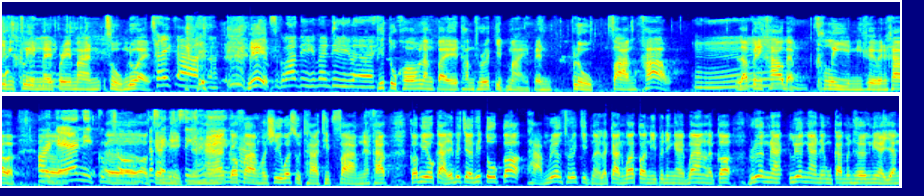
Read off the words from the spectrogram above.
กินคลีนในปริมาณสูงด้วย ใช่ค่ะ นี่ สุขภาพดีขึ้นทันทีเลย พี่ตุ๊กเขากำลังไปทำธุรกิจใหม่เป็นปลูกฟาร์มข้าวอืม แล้วเป็นข้าวแบบคลีนคือเป็นข้าวแบบออร์แกนิกคุณผู้ชมออเกร์แกษตรนิอินกทรีย์นะนั่นฮะเองก็นะคะฟาร์มเขาชื่อว่าสุธาทิพย์ฟาร์มนะครับก็มีโอกาสได้ไปเจอพี่ตุ๊กก็ถามเรื่องธุรกิจหน่อยละกันว่าตอนนี้เป็นยังไงบ้าง แล้วก็เรื่องงานเรื่องงานในวงการบันเทิงเนี่ยยัง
